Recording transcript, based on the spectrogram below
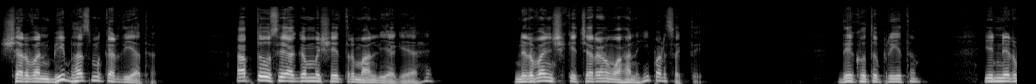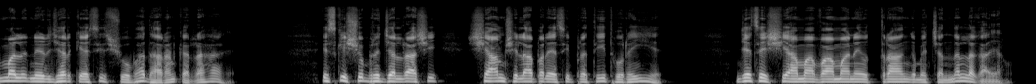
शरवन भी भस्म कर दिया था। अब तो उसे अगम्य क्षेत्र मान लिया गया है। निर्वंश के चरण वहाँ नहीं पड़ सकते। देखो तो प्रियतम, ये निर्मल निर्झर कैसी शोभा धारण कर रहा है। इसकी शुभ्र जलराशि श्यामशिला पर ऐसी प्रतीत हो रही है, जैसे श्यामा वामा ने उत्तरांग में चंदन लगाया हो।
